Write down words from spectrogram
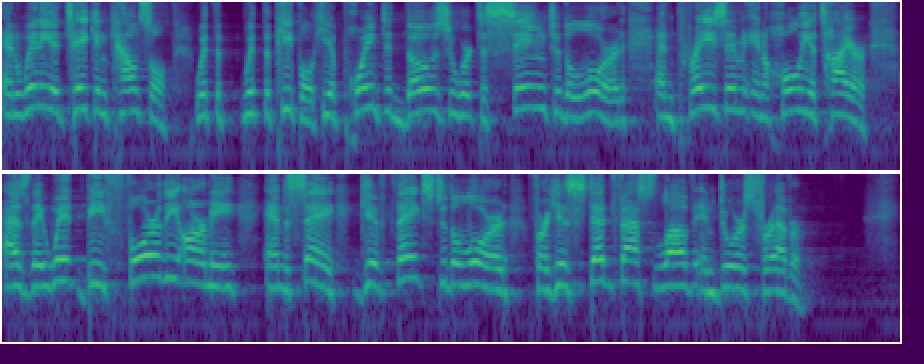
And when he had taken counsel with the, with the people, he appointed those who were to sing to the Lord and praise him in holy attire as they went before the army and to say, give thanks to the Lord for his steadfast love endures forever.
